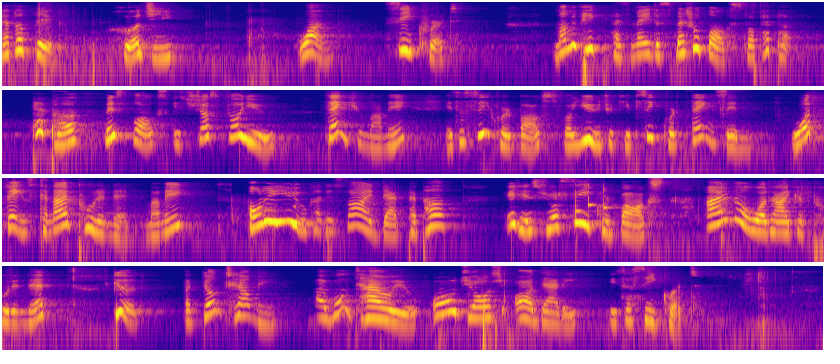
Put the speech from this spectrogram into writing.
Peppa Pig 合集 1. Secret Mummy Pig has made a special box for Peppa. Peppa, this box is just for you. Thank you, Mummy. It's a secret box for you to keep secret things in. What things can I put in it, Mummy? Only you can decide that, Peppa. It is your secret box. I know what I can put in it. Good, but don't tell me. I won't tell you, or George or Daddy. It's a secret.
